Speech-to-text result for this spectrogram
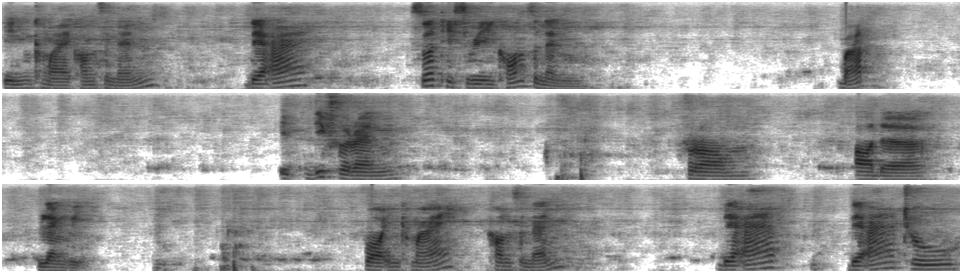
in my consonant, there are 33 consonants, but it different from other language. For in Khmer consonant, there are there are two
